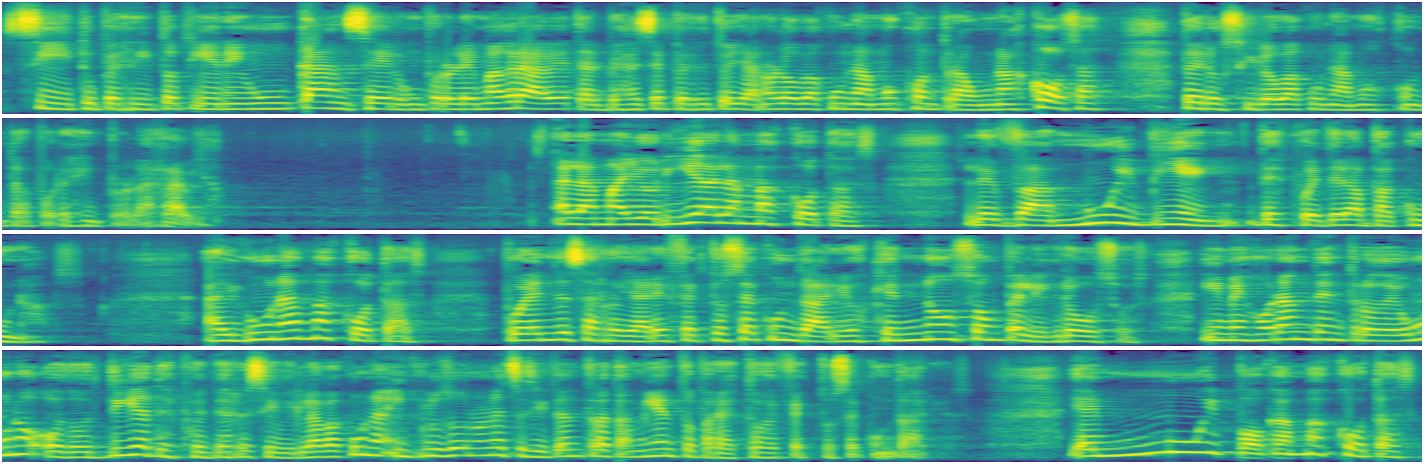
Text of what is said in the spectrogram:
Si tu perrito tiene un cáncer, un problema grave, tal vez a ese perrito ya no lo vacunamos contra unas cosas, pero sí lo vacunamos contra, por ejemplo, la rabia. A la mayoría de las mascotas les va muy bien después de las vacunas. Algunas mascotas pueden desarrollar efectos secundarios que no son peligrosos y mejoran dentro de uno o dos días después de recibir la vacuna. Incluso no necesitan tratamiento para estos efectos secundarios. Y hay muy pocas mascotas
